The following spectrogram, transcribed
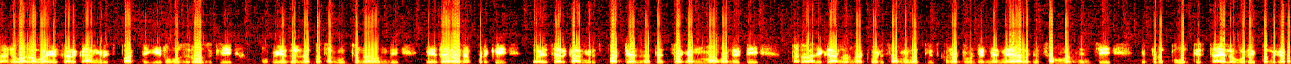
దానివల్ల వైఎస్ఆర్ కాంగ్రెస్ పార్టీకి రోజు రోజుకి ఒక ఎదురు దెబ్బ తగులుతూనే ఉంది. ఏదేమైనప్పటికీ వైఎస్ఆర్ కాంగ్రెస్ పార్టీ అధినేత జగన్మోహన్ రెడ్డి తను అధికారులు ఉన్నటువంటి సమయంలో తీసుకున్నటువంటి నిర్ణయాలకు సంబంధించి ఇప్పుడు పూర్తి స్థాయిలో కూడా ఇబ్బందికర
